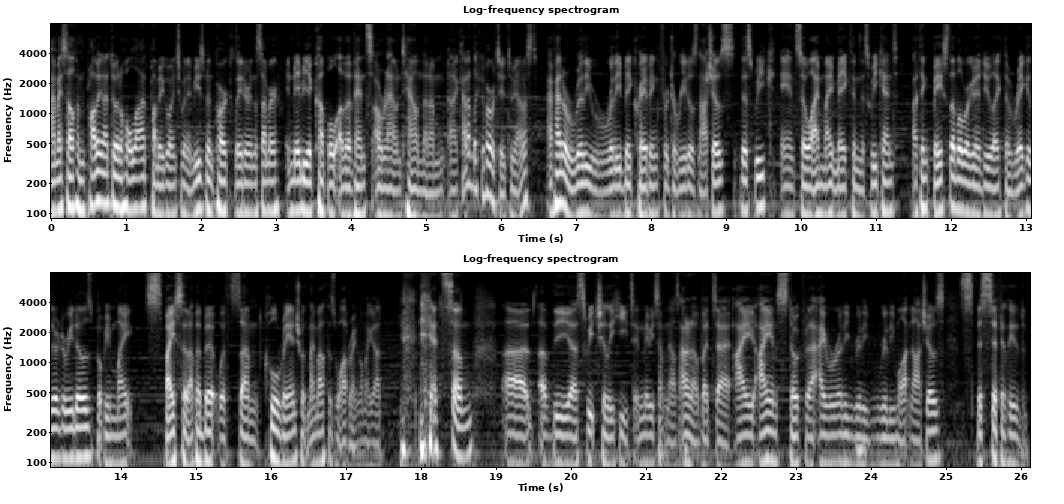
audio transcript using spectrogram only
I myself am probably not doing a whole lot, probably going to an amusement park later in the summer, and maybe a couple of events around town that I'm uh, kind of looking forward to, to be honest. I've had a really, really big craving for Doritos nachos this week, and so I might make them this weekend. I think base level we're going to do like the regular Doritos, but we might spice it up a bit with some Cool Ranch with my mouth is watering, oh my god. and some uh, of the uh, sweet chili heat and maybe something else. I don't know, but uh, I, I am stoked for that. I really, really, really want nachos, specifically the,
